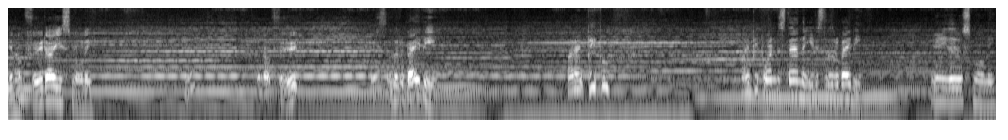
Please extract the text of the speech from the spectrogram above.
You're not food, are you, Smalley? Hmm? not food. You're just a little baby. Why don't people... Why don't people understand that you're just a little baby? You're only little Smalley.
